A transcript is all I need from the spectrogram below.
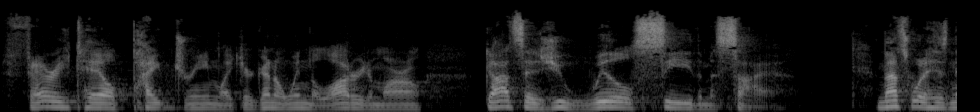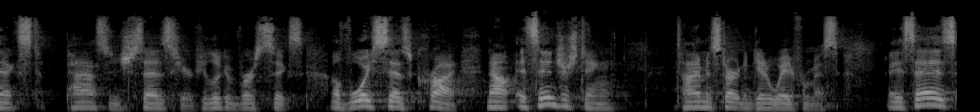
fairy tale pipe dream like you're going to win the lottery tomorrow. God says you will see the Messiah. And that's what his next passage says here. If you look at verse 6, a voice says, Cry. Now, it's interesting Time is starting to get away from us. It says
